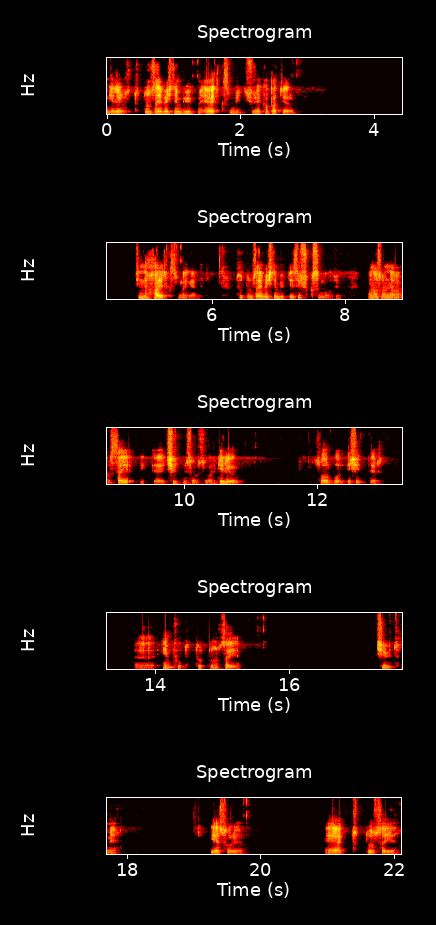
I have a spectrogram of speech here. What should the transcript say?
Geliyoruz. Tuttuğun sayı 5'ten büyük mü? Evet kısmı bitti. Şurayı kapatıyorum. Şimdi hayır kısmına geldik. Tuttuğum sayı 5'ten büyük değilse şu kısım olacak. Ondan sonra ne var? Sayı e, çift mi sorusu var. Geliyorum. Sorgu eşittir. E, input tuttuğun sayı çift mi? diye soruyorum. Eğer tuttuğu sayı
